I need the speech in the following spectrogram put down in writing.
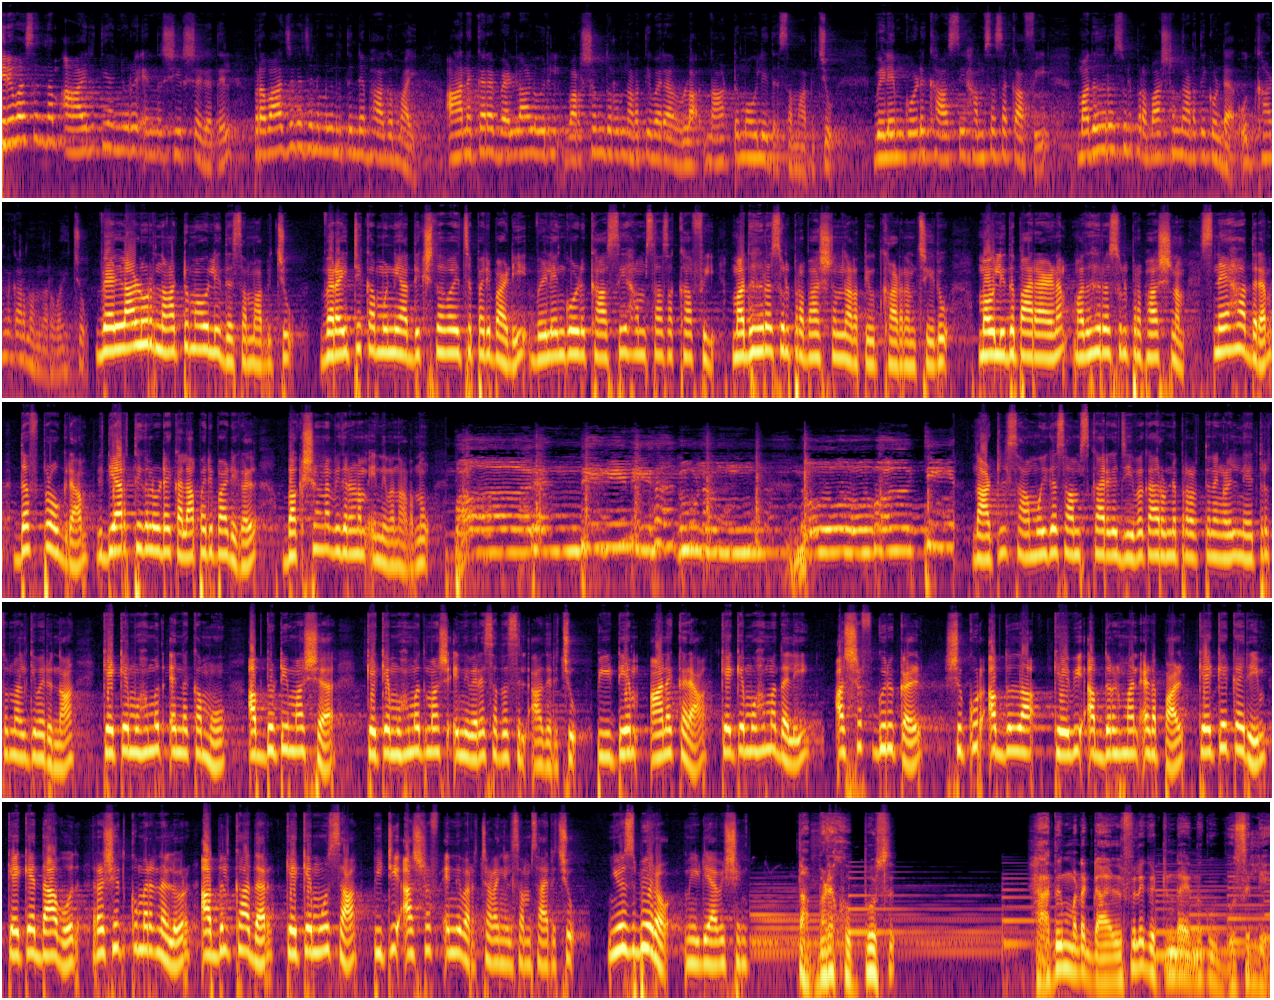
തിരുവസന്തം ആയിരത്തി അഞ്ഞൂറ് എന്ന ശീർഷകത്തിൽ പ്രവാചക ജന്മദിനത്തിന്റെ ഭാഗമായി ആനക്കര വെള്ളാളൂരിൽ വർഷം തോറും നടത്തിവരാറുള്ള നാട്ടുമൗലിദ് സമാപിച്ചു. വിളിയംകോട് ഖാസി ഹംസ സക്കാഫി മദഹ് റസൂൽ പ്രഭാഷണം നടത്തിക്കൊണ്ട് ഉദ്ഘാടന കർമ്മം നിർവഹിച്ചു. വെള്ളാളൂർ നാട്ടുമൗലിദ് സമാപിച്ചു. വെറൈറ്റി കമ്മ്യൂണി അധ്യക്ഷത വഹിച്ച പരിപാടി വെളിയങ്കോട് ഖാസി ഹംസ സഖാഫി മധുഹറസുൽ റസൂൽ പ്രഭാഷണം നടത്തി ഉദ്ഘാടനം ചെയ്തു. മൗലിദ് പാരായണം മധുഹറസുൽ റസൂൽ പ്രഭാഷണം സ്നേഹാദരം ദഫ് പ്രോഗ്രാം വിദ്യാർത്ഥികളുടെ കലാപരിപാടികൾ ഭക്ഷണ വിതരണം എന്നിവ നടന്നു. നാട്ടിൽ സാമൂഹിക സാംസ്കാരിക ജീവകാരുണ്യ പ്രവർത്തനങ്ങളിൽ നേതൃത്വം നൽകി വരുന്ന കെ കെ മുഹമ്മദ് എന്ന കമ്മു അബ്ദുട്ടി മാഷ് കെ കെ മുഹമ്മദ് മാഷ് എന്നിവരെ സദസ്സിൽ ആദരിച്ചു. P T M Anakkara K K Muhammad Ali Ashraf Gurukkal Shukkur Abdulla K V Abdurahman Edappal K K Kareem K K Dawood Rasheed Kumaranallur Abdul Khader K K Moosa P T Ashraf എന്നിവർ ചടങ്ങിൽ സംസാരിച്ചു. News bureau media vision. നമ്മുടെ കുബൂസ് അത് നമ്മുടെ ഗൾഫിൽ കിട്ടുണ്ടായിരുന്ന കുബൂസില്ലേ?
